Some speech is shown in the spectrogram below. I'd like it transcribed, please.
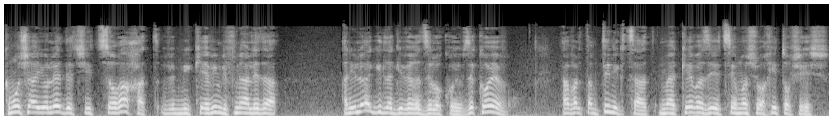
כמו שהיולדת שהיא צורחת ומכאבים לפני הלידה, אני לא אגיד לגברת זה לא כואב, זה כואב, אבל תמתיני קצת, מהכאב הזה יצא משהו הכי טוב שיש.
